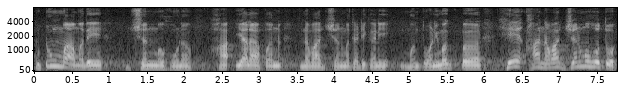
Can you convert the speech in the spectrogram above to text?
कुटुंबामध्ये जन्म होणं. हा याला आपण नवा जन्म त्या ठिकाणी म्हणतो. आणि मग हे हा नवा जन्म होतो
